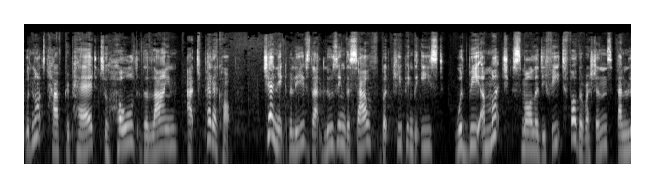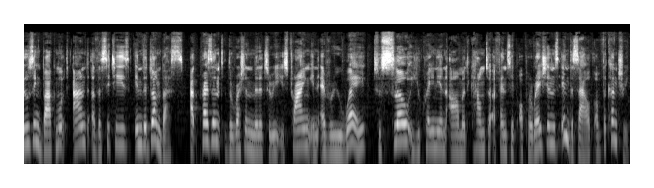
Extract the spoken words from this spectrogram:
would not have prepared to hold the line at Perekop. Chernik believes that losing the south but keeping the east would be a much smaller defeat for the Russians than losing Bakhmut and other cities in the Donbass. At present, the Russian military is trying in every way to slow Ukrainian armored counter-offensive operations in the south of the country.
